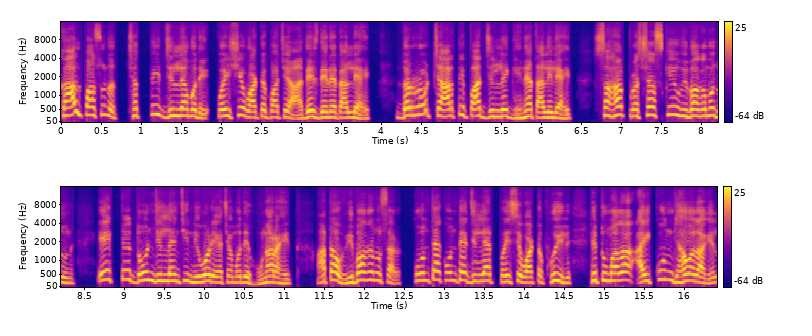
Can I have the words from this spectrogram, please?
कालपासूनच छत्तीस जिल्ह्यामध्ये पैसे वाटपाचे आदेश देण्यात आले आहेत. दररोज चार ते पाच जिल्हे घेण्यात आलेले आहेत. सहा प्रशासकीय विभागामधून एक ते दोन जिल्ह्यांची निवड याच्यामध्ये होणार आहेत. आता विभागानुसार कोणत्या कोणत्या जिल्ह्यात पैसे वाटप होईल हे तुम्हाला ऐकून घ्यावं लागेल.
